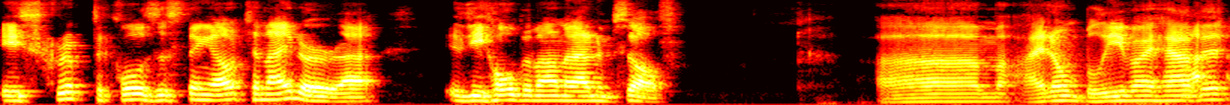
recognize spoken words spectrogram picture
a script to close this thing out tonight, or uh, is he holding on to that himself? Um, I don't believe I have it.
